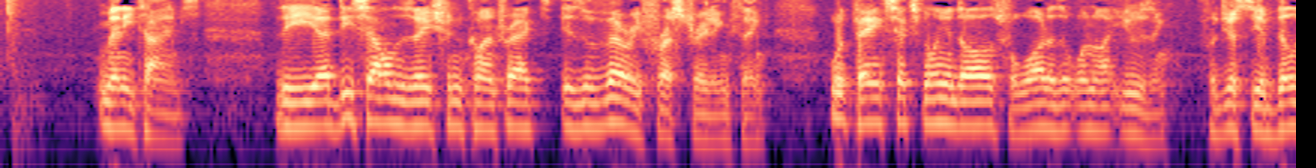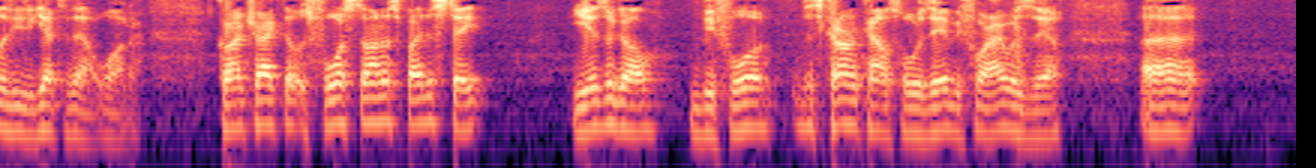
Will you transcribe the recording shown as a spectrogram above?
many times. The uh, desalinization contract is a very frustrating thing. We're paying $6 million for water that we're not using, for just the ability to get to that water. Contract that was forced on us by the state years ago, before this current council was there, before I was there. Uh,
